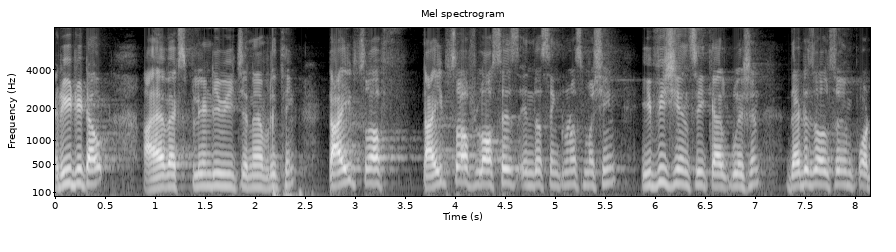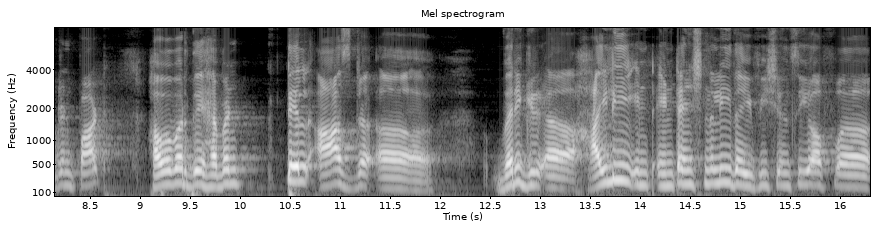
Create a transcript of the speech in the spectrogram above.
read it out. I have explained you each and everything. Types of types of losses in the synchronous machine, efficiency calculation that is also important part. However, they haven't till asked uh, very uh, highly in intentionally the efficiency of uh,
